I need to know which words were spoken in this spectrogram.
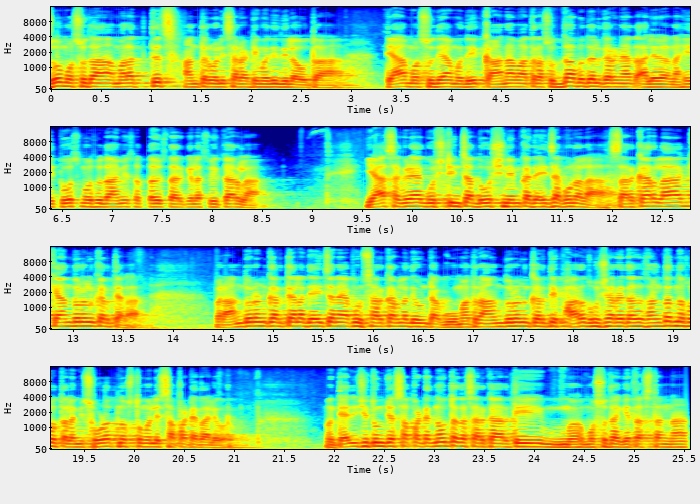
जो मसुदा आम्हाला तिथेच आंतरवली सराठीमध्ये दिला होता त्या मसुद्यामध्ये कानामात्रासुद्धा बदल करण्यात आलेला नाही. तोच मसुदा आम्ही सत्तावीस तारखेला स्वीकारला. या सगळ्या गोष्टींचा दोष नेमका द्यायचा कोणाला? सरकारला की आंदोलनकर्त्याला? पण आंदोलनकर्त्याला द्यायचं नाही आपण सरकारला देऊन टाकू. मात्र आंदोलनकर्ते फारच हुशार आहेत असं सांगतात ना स्वतःला. मी सोडत नसतो म्हणले सपाट्यात आल्यावर. मग त्या दिवशी तुमच्या सपाट्यात नव्हतं का सरकार? ती म मसुदा घेत असताना?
